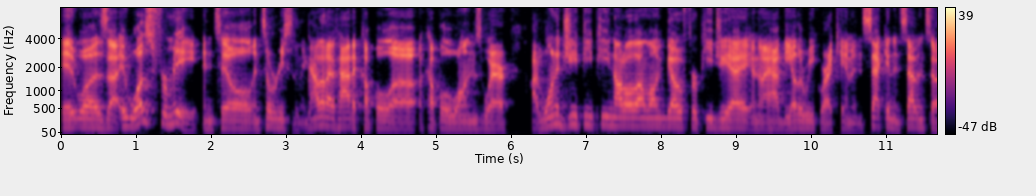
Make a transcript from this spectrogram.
It was uh, it was for me until until recently. Now that I've had a couple uh, a couple of ones where I won a GPP not all that long ago for PGA, and then I had the other week where I came in second and seventh. So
